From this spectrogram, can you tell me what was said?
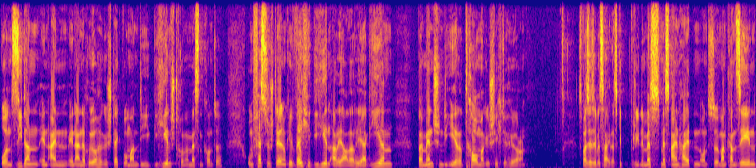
und sie dann in, ein, in eine Röhre gesteckt, wo man die Gehirnströme messen konnte, um festzustellen, okay, welche Gehirnareale reagieren bei Menschen, die ihre Traumageschichte hören. Es war sehr, sehr bezeichnend. Es gibt verschiedene Mess Messeinheiten und äh, man kann sehen,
